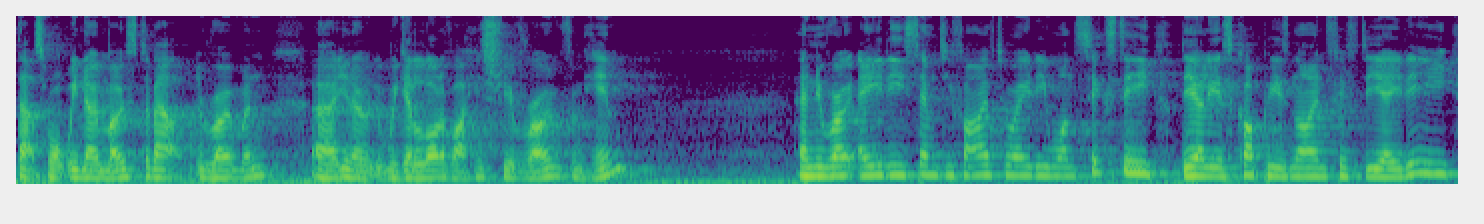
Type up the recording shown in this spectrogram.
that's what we know most about the Roman. Uh, you know, we get a lot of our history of Rome from him. And he wrote AD 75 to AD 160. The earliest copy is 950 AD,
